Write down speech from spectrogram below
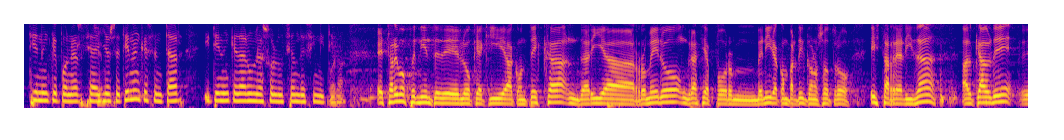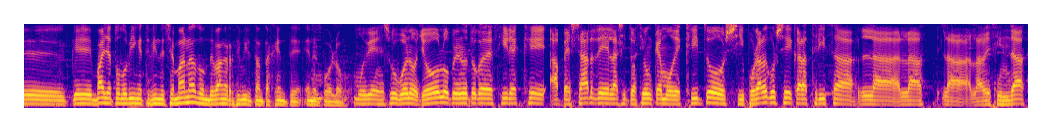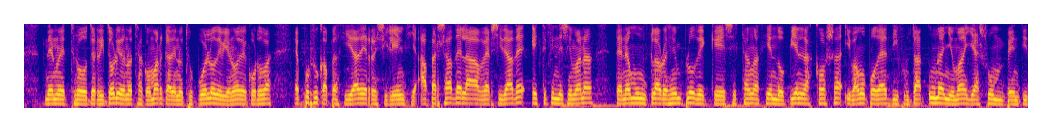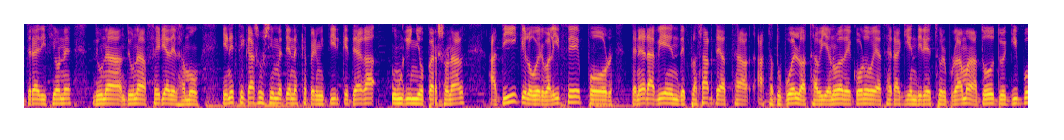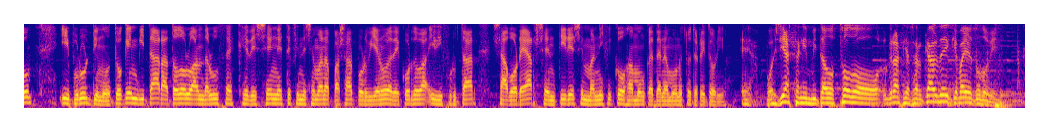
tienen que ponerse a ellos, se tienen que sentar y tienen que dar una solución definitiva. Estaremos pendientes de lo que aquí acontezca. Daría Romero, gracias por venir a compartir con nosotros esta realidad. Alcalde, eh, que vaya todo bien este fin de semana, donde van a recibir tanta gente en el pueblo. Muy bien, Jesús. Bueno, yo lo primero que tengo que decir es que a pesar de la situación que hemos descrito, si por algo se caracteriza la, la- la- la vecindad de nuestro territorio, de nuestra comarca, de nuestro pueblo, de Villanueva de Córdoba, es por su capacidad de resiliencia. A pesar de las adversidades, este fin de semana tenemos un claro ejemplo de que se están haciendo bien las cosas y vamos a poder disfrutar un año más, ya son 23 ediciones de una, de una feria del jamón. Y en este caso sí me tienes que permitir que te haga un guiño personal a ti, que lo verbalice por tener a bien desplazarte hasta, hasta tu pueblo, hasta Villanueva de Córdoba y hacer aquí en directo el programa, a todo tu equipo. Y por último, toca invitar a todos los andaluces que deseen este fin de semana pasar por Villanueva de Córdoba y disfrutar, saborear, sentir ese magnífico jamón que tenemos en nuestro territorio. Eh, pues ya están invitados todos. Gracias, alcalde, que vaya todo bien.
